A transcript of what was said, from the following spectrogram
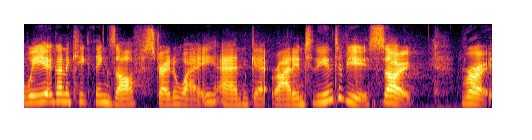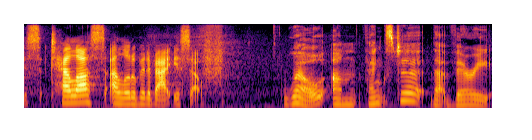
we are going to kick things off straight away and get right into the interview. So, Rose, tell us a little bit about yourself. Well, um, thanks to that very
